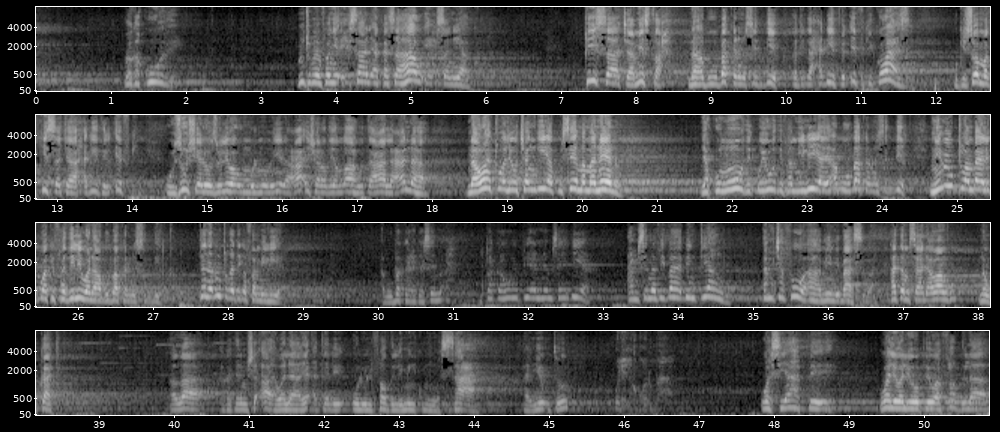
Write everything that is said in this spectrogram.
wakakuudhi. Mtu umemfanyia ihsani akasahau ihsani yako kisa cha Mistah na Abu Bakr as-Siddiq katika hadithi al-ifki kwa wazi. Ukisoma kisa cha hadithi al-ifki uzushi aliozuliwa ummul mu'minin Aisha radhiyallahu ta'ala anha na watu waliochangia kusema maneno ya kumuudhi kuiudhi familia ya Abu Bakr as-Siddiq ni mtu ambaye alikuwa akifadhiliwa na Abu Bakr as-Siddiq. Tena mtu katika familia. Abu Bakar akasema mpaka huyu pia ninamsaidia amsema vibaya binti yangu amchafua ah mimi basi bwana hata msaada wangu na ukata Allah akateremsha aya wala ya'tali ulul fadli minkum wasaa ayutu ulil qurba. Wasiape wale waliopewa fadla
